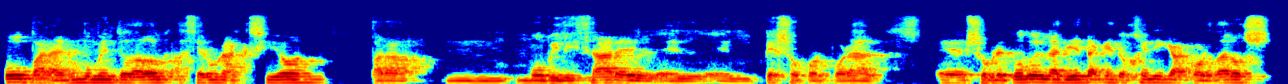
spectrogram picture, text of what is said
o para en un momento dado hacer una acción para mm, movilizar el, peso corporal. Eh, sobre todo en la dieta ketogénica, acordaros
